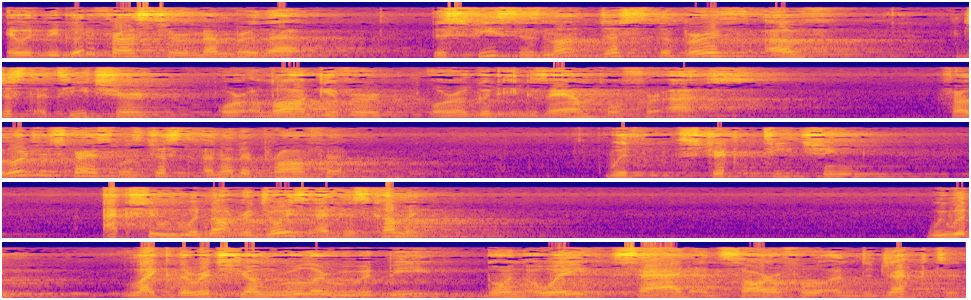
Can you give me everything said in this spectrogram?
it would be good for us to remember that this feast is not just the birth of just a teacher or a lawgiver or a good example for us. If our Lord Jesus Christ was just another prophet with strict teaching, actually we would not rejoice at his coming. We would, like the rich young ruler, we would be going away sad and sorrowful and dejected.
